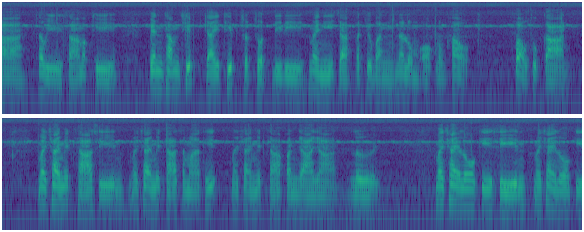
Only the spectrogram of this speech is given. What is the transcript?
ลา ทวีสามัคคีเป็นธรรมทิพย์ใจทิพย์สดๆ ดีๆ ไม่หนีจากปัจจุบันนลมออกลมเข้า เฝ้าทุกการ ไม่ใช่มิจฉาศีล ไม่ใช่มิจฉาสมาธิ ไม่ใช่มิจฉาปัญญาญาณเลย ไม่ใช่โลกีศีล ไม่ใช่โลกี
